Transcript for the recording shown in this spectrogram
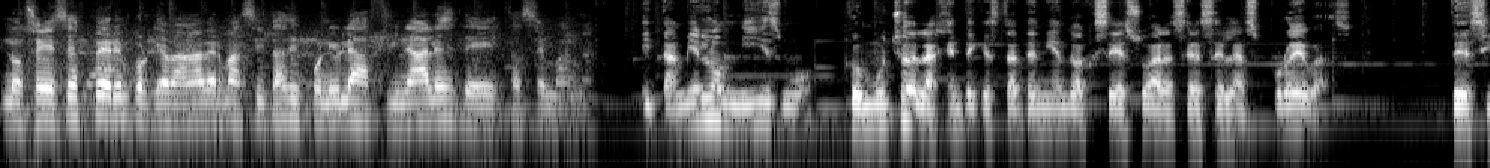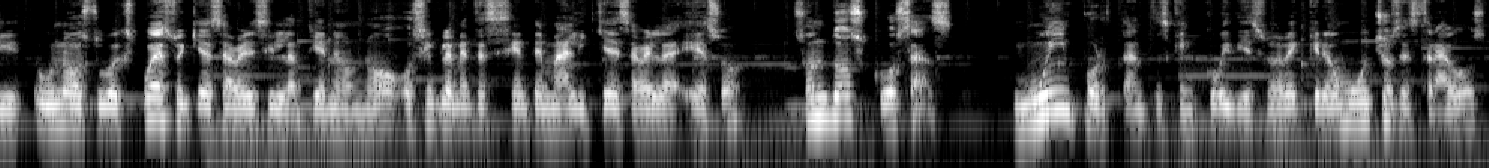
No se desesperen porque van a haber más citas disponibles a finales de esta semana. Y también lo mismo con mucho de la gente que está teniendo acceso a hacerse las pruebas de si uno estuvo expuesto y quiere saber si la tiene o no, o simplemente se siente mal y quiere saber eso, son dos cosas muy importantes que en COVID-19 creó muchos estragos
